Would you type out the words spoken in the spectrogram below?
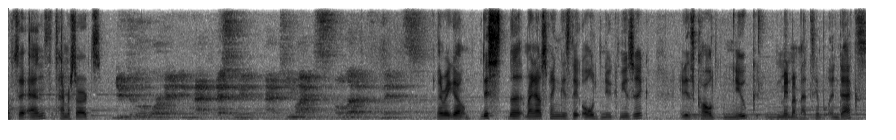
Once it ends, the timer starts. Nuclear warhead impact estimated at T minus 11 minutes. There we go. This the right now it's playing is the old Nuke music. It is called Nuke, made by Mad Index.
